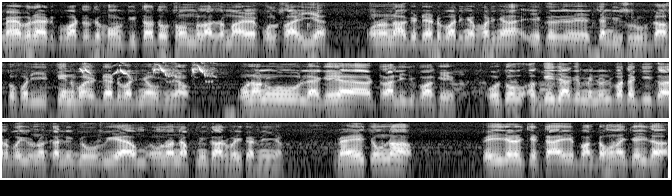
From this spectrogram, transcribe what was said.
ਮੈਂ ਫਿਰ ਹੈੱਡਕੁਆਟਰ ਤੇ ਫੋਨ ਕੀਤਾ ਤਾਂ ਉੱਥੋਂ ਮੁਲਾਜ਼ਮ ਆਏ, ਪੁਲਿਸ ਆਈ ਆ। ਉਹਨਾਂ ਨੇ ਆ ਕੇ ਡੈੱਡ ਬਾਡੀਆਂ ਫੜੀਆਂ। ਇੱਕ ਚੰਗੀ ਸਰੂਪ ਦਾਸ ਤੋਂ ਫੜੀ। ਤਿੰਨ ਵਾਰ ਡੈੱਡ ਬਾਡੀਆਂ ਹੋ ਗਈਆਂ। ਉਹਨਾਂ ਨੂੰ ਲੈ ਗਏ ਆ ਟਰਾਲੀ 'ਚ ਪਾ ਕੇ। ਉਹ ਤੋਂ ਅੱਗੇ ਜਾ ਕੇ ਮੈਨੂੰ ਨਹੀਂ ਪਤਾ ਕੀ ਕਾਰਵਾਈ ਉਹਨਾਂ ਕਰਨੀ, ਜੋ ਵੀ ਹੈ, ਉਹਨਾਂ ਨੇ ਆਪਣੀ ਕਾਰਵਾਈ ਕਰਨੀ ਆ। ਮੈਂ ਇਹ ਚਾਹੁੰਦਾ ਵੀ ਜਿਹੜਾ ਚਿੱਟਾ, ਇਹ ਬੰਦ ਹੋਣਾ ਚਾਹੀਦਾ।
